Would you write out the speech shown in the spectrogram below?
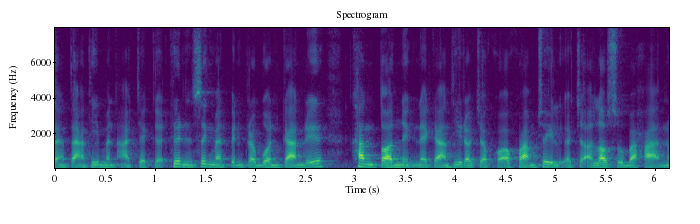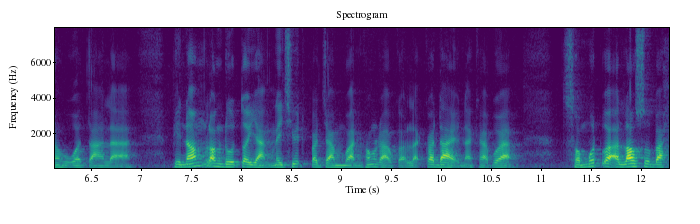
ต่างๆ ที่มันอาจจะเกิดขึ้น ซึ่งมันเป็นกระบวนการหรือขั้นตอนหนึ่งในการที่เราจะขอความช่วยเหลือจากอัลลอฮฺสุบฮานะฮูวตาลา พี่น้องลองดูตัวอย่างในชีวิตประจำวันของเราก็ก็ได้นะครับว่าสมมุติว่าอัลลอฮฺสุบฮ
